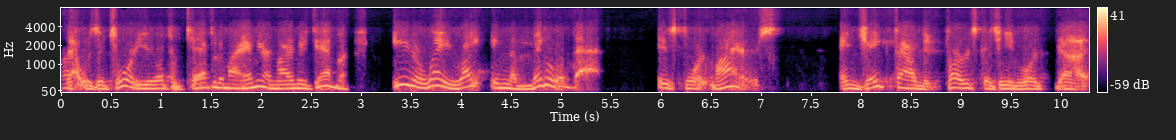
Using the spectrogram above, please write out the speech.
Right. That was a tour. You went from Tampa to Miami or Miami to Tampa. Either way, right in the middle of that is Fort Myers. And Jake found it first because he had worked uh,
